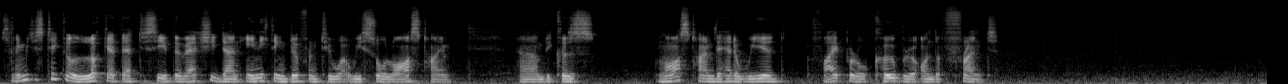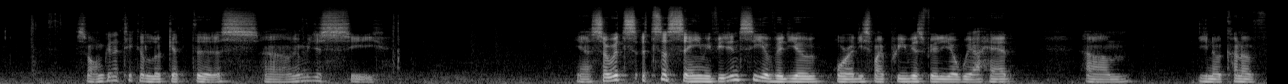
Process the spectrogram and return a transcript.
So let me just take a look at that to see if they've actually done anything different to what we saw last time. Um, because last time they had a weird Viper or Cobra on the front. So I'm going to take a look at this. Uh, let me just see. Yeah, so it's it's the same. If you didn't see a video, or at least my previous video where I had um, you know, kind of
